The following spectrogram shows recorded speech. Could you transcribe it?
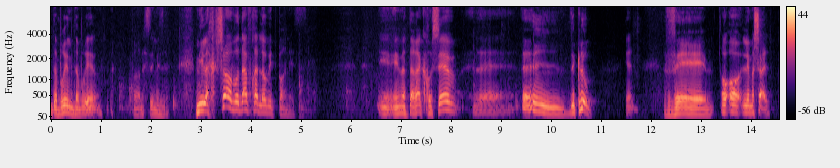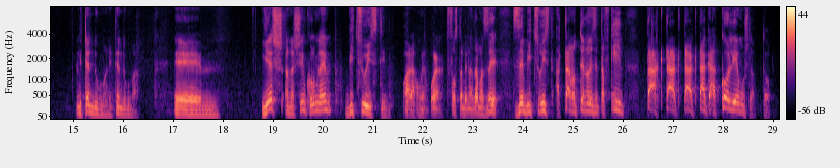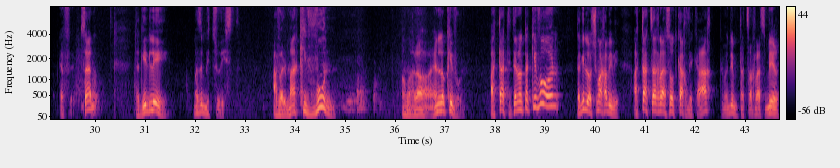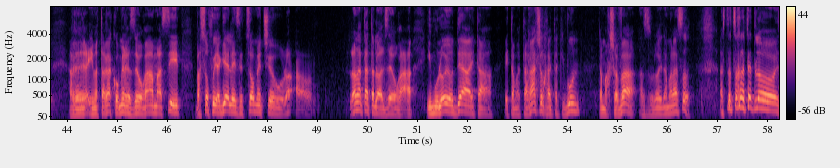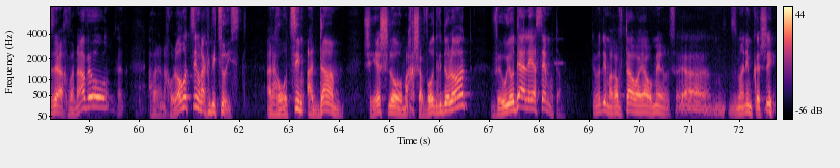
מדברים, מדברים, מתפרנסים מזה. מלחשוב עוד אף אחד לא מתפרנס. אם אתה רק חושב, זה, זה כלום, כן? ו... או, או למשל, ניתן דוגמה, ניתן דוגמה. אה, יש אנשים, קוראים להם ביצועיסטים. וואלה, הוא אומר, בוא'נה, תפוס את הבן אדם הזה, זה ביצועיסט, אתה נותן לו איזה תפקיד, טק, טק, טק, טק, הכל יהיה מושלם. טוב, יפה, בסדר. תגיד לי, מה זה ביצועיסט? אבל מה הכיוון? הוא אומר, לא, אין לו כיוון. אתה תיתן לו את הכיוון, תגיד לו, שמע חביבי, אתה צריך לעשות כך וכך, אתם יודעים, אתה צריך להסביר, הרי אם אתה רק אומר איזו הוראה מעשית, בסוף הוא יגיע לאיזה צומת שהוא לא, לא נתת לו על זה הוראה, אם הוא לא יודע את, ה, את המטרה שלך, את הכיוון, את המחשבה, אז הוא לא ידע מה לעשות. אז אתה צריך לתת לו איזה הכוונה והוא... אבל אנחנו לא רוצים רק ביצועיסט, אנחנו רוצים אדם שיש לו מחשבות גדולות, והוא יודע ליישם אותן. אתם יודעים, הרב טאו היה אומר, שהיה זמנים קשים,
